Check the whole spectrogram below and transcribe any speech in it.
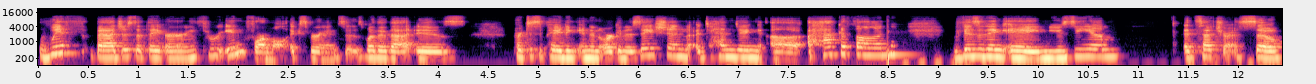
with badges that they earn through informal experiences, whether that is participating in an organization, attending a, a hackathon, visiting a museum, etc. So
